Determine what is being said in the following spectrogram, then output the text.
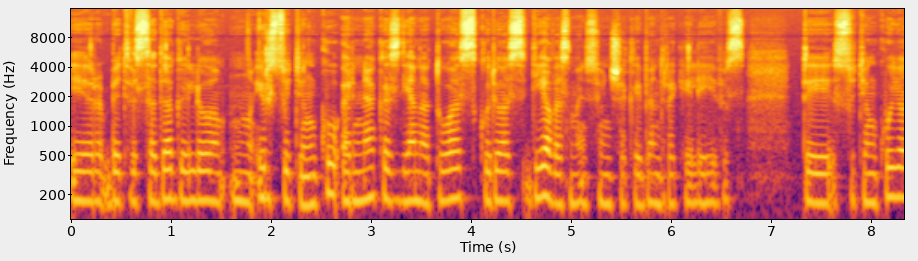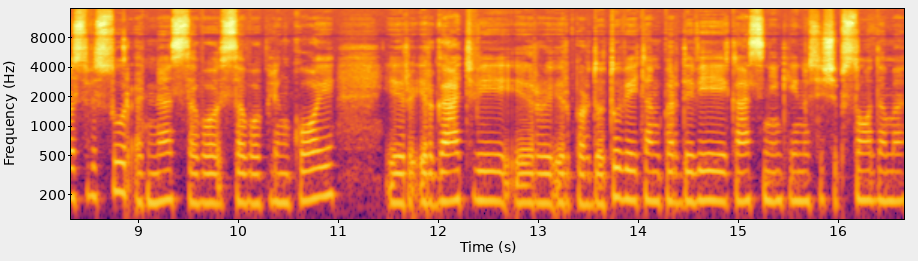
ir, bet visada galiu nu, ir sutinku, ar ne, kasdieną tuos, kuriuos Dievas man siunčia kaip bendrakeleivius. Tai sutinku juos visur, ar ne, savo, savo aplinkoje ir, ir gatvėje, ir, ir parduotuvėje ten pardavėjai, kasininkai nusišypsodama,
